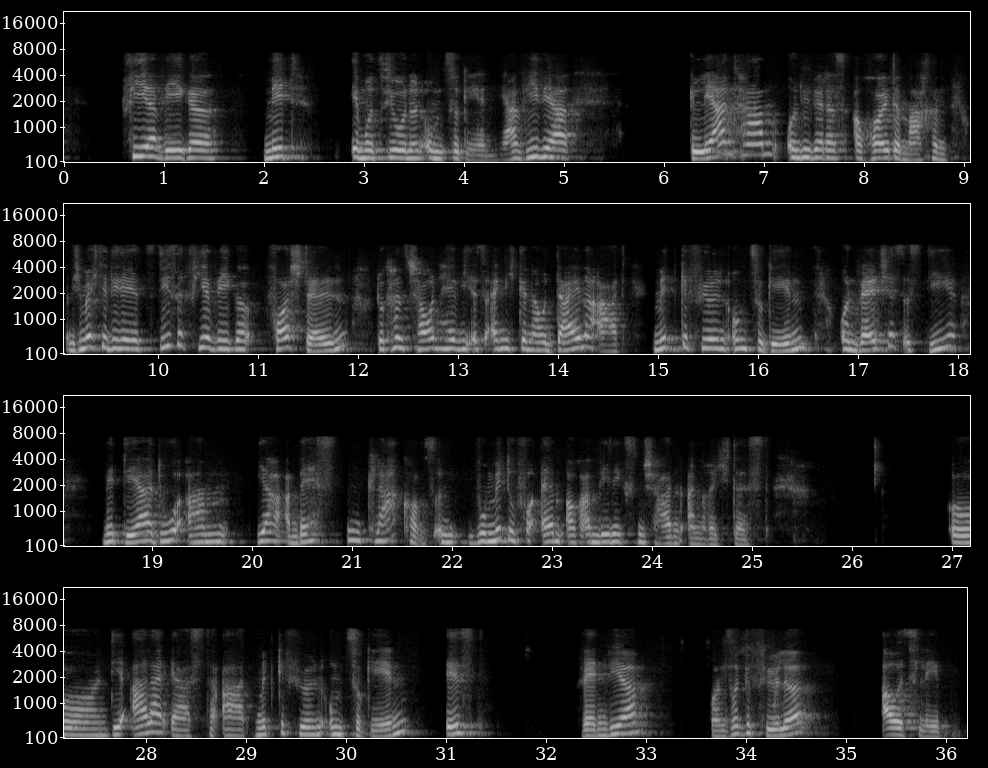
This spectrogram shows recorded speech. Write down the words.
vier Wege, mit Emotionen umzugehen. Ja, wie wir gelernt haben und wie wir das auch heute machen. Und ich möchte dir jetzt diese vier Wege vorstellen. Du kannst schauen, hey, wie ist eigentlich genau deine Art, mit Gefühlen umzugehen und welches ist die, mit der du am, ja, am besten klarkommst und womit du vor allem auch am wenigsten Schaden anrichtest. Und die allererste Art, mit Gefühlen umzugehen, ist, wenn wir unsere Gefühle ausleben.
